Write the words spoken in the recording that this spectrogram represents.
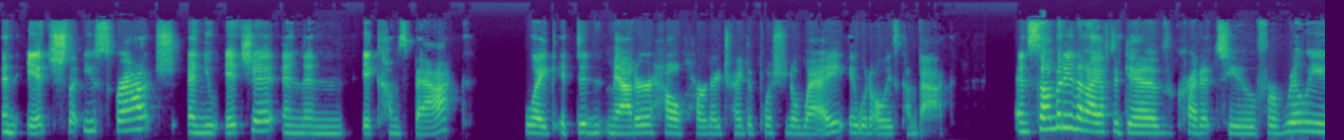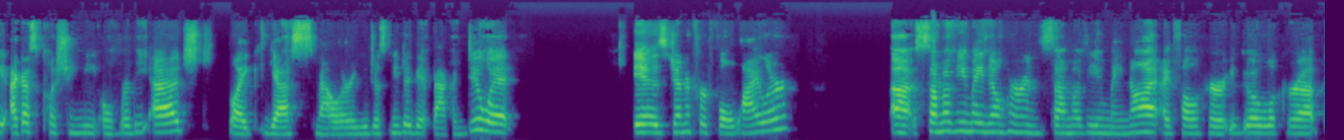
an itch that you scratch and you itch it and then it comes back like it didn't matter how hard i tried to push it away it would always come back and somebody that i have to give credit to for really i guess pushing me over the edge like yes mallory you just need to get back and do it is jennifer fulwiler uh, some of you may know her and some of you may not. I follow her. You go look her up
